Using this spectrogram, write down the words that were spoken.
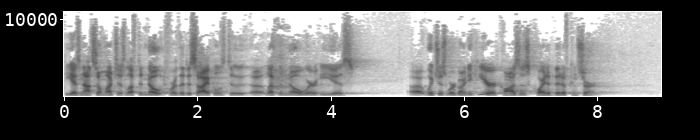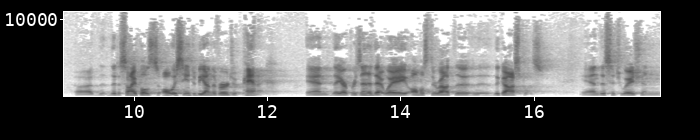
he has not so much as left a note for the disciples to uh, let them know where he is, uh, which, as we're going to hear, causes quite a bit of concern. The, the, disciples always seem to be on the verge of panic, and they are presented that way almost throughout the, the, the Gospels. And this situation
